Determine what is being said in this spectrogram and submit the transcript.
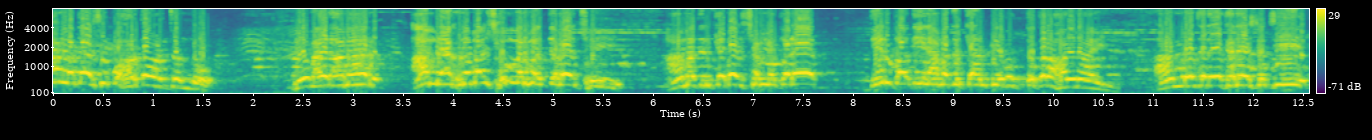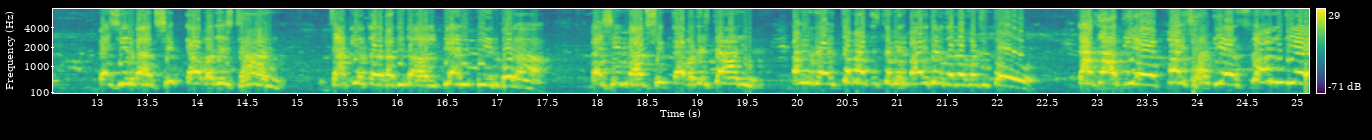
বাংলাদেশ উপহার দেওয়ার জন্য। আমার, আমরা এখনও বৈষম্যের মধ্যে রয়েছি। আমাদেরকে বৈষম্য করে দীর্ঘদিন আমাদেরকে মুক্ত করা হয় নাই। আমরা যারা এখানে এসেছি, বেশিরভাগ শিক্ষা প্রতিষ্ঠান জাতীয়তাবাদী দল, বিএনপির করা বেশিরভাগ শিক্ষা প্রতিষ্ঠান বাংলাদেশ জামাত ইসলামের বাইরের দ্বারা গঠিত। টাকা দিয়ে, পয়সা দিয়ে, শ্রম দিয়ে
